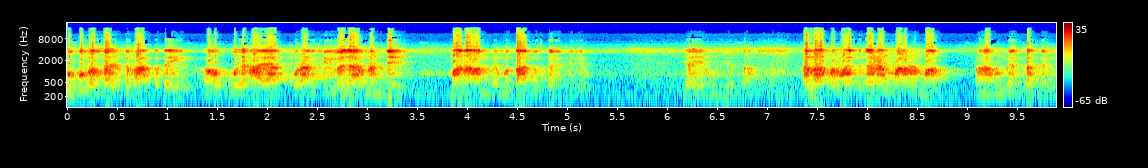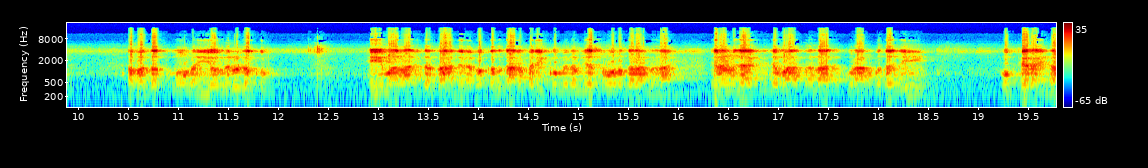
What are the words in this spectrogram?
حڪومت سان اتفاق ڏيئي ۽ اهي آيات قر شريف جا انهن جي مانائن ۾ مطابق ڪري ڇڏيو الله فرمائي ته اهڙن ماڻهن مان توهان اميد ٿا ڪريو اف ته اهو منو لکو هيءَ معنيٰ ته توهان جي لاءِ وقت ڪانه فريق ۾ ڪلام لاءِ انهن وڃان هڪڙي جماعت الله جو قر ٻڌندي پوءِ فيرائيندا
